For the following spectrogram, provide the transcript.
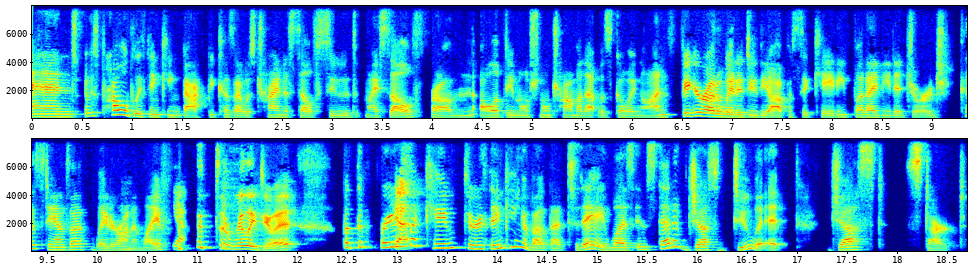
And I was probably thinking back because I was trying to self soothe myself from all of the emotional trauma that was going on, figure out a way to do the opposite, Kady. But I needed George Costanza later on mm-hmm. in life yeah. to really do it. But the phrase yeah. that came through thinking about that today was instead of just do it, just start.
